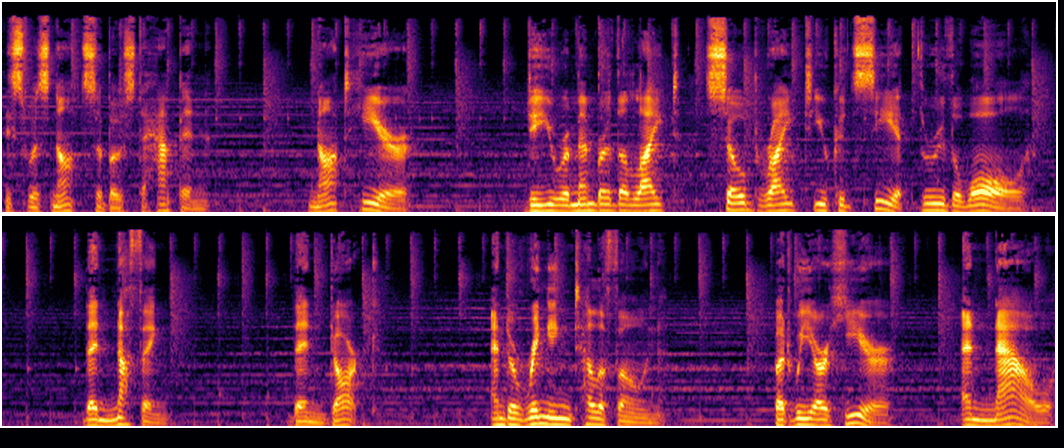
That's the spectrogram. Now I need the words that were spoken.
This was not supposed to happen. Not here. Do you remember the light so bright you could see it through the wall? Then nothing. Then dark. And a ringing telephone. But we are here, and now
